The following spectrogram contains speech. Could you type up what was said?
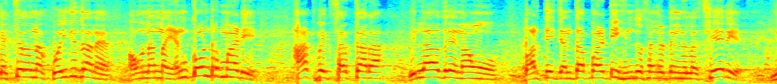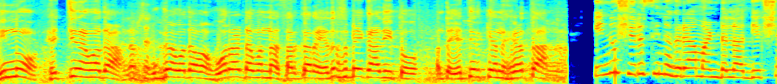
ಕೆಚ್ಚಲನ್ನು ಕೊಯ್ದಿದ್ದಾನೆ, ಅವನನ್ನು ಎನ್ಕೌಂಟ್ರ್ ಮಾಡಿ ಹಾಕಬೇಕು ಸರ್ಕಾರ. ಇಲ್ಲಾದರೆ ನಾವು ಭಾರತೀಯ ಜನತಾ ಪಾರ್ಟಿ, ಹಿಂದೂ ಸಂಘಟನೆಲ್ಲ ಸೇರಿ ಇನ್ನೂ ಹೆಚ್ಚಿನವಾದ ಉಗ್ರವಾದ ಹೋರಾಟವನ್ನು ಸರ್ಕಾರ ಎದುರಿಸಬೇಕಾದೀತು ಅಂತ ಎಚ್ಚರಿಕೆಯನ್ನು ಹೇಳ್ತಾ ಇನ್ನು ಶಿರಸಿ ಶಿರಸಿನಗರ ಮಂಡಲಾಧ್ಯಕ್ಷ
